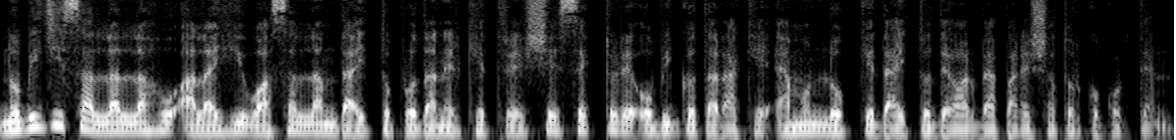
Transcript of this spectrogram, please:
নবীজি সাল্লাল্লাহু আলাইহি ওয়াসাল্লাম দায়িত্ব প্রদানের ক্ষেত্রে সে সেক্টরে অভিজ্ঞতা রাখে, এমন লোককে দায়িত্ব দেওয়ার ব্যাপারে সতর্ক করতেন।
